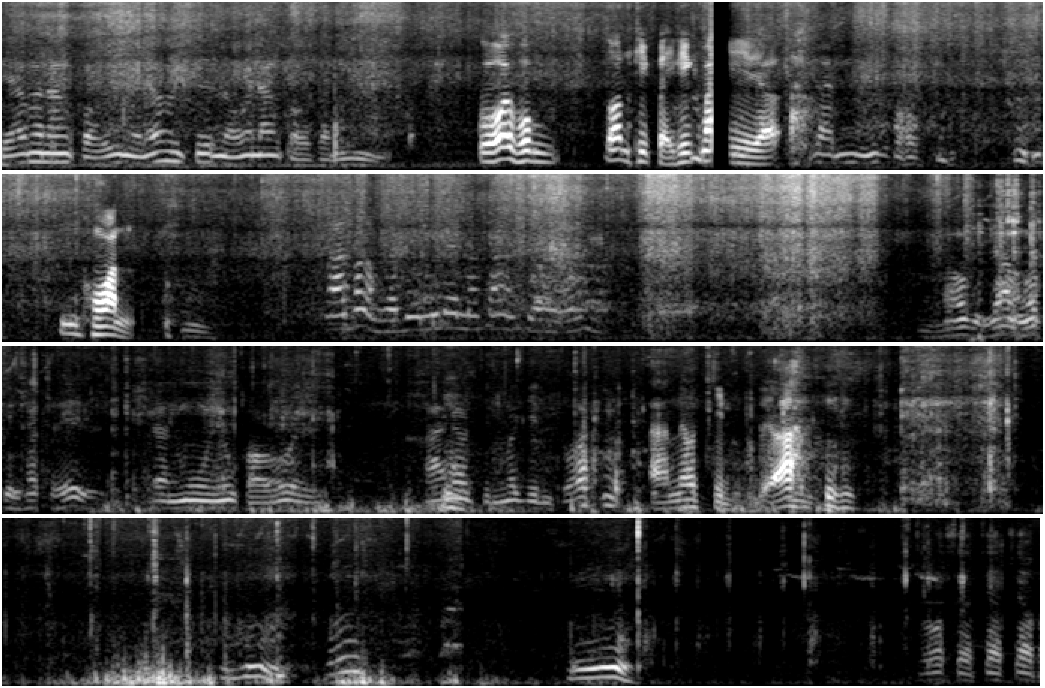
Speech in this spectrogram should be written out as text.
เดี๋ยวมานั่งเก่าอยู่เนี่ยแล้วมันตื่นหรอมานั่งเก่ากันนี่โอ้ยผมต้อนพริกไปพริกมานี่เดี๋ยวร้านนี้เก่าห้อนเอาเป็นย่างว่าเป็นทักเลยร้านมูนิ้วเขาเว้ยหาแนวกินมากินตัวอ่าแนวกินเดี๋ยว อืมโอ้แซ่บแซ่บแซ่บ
